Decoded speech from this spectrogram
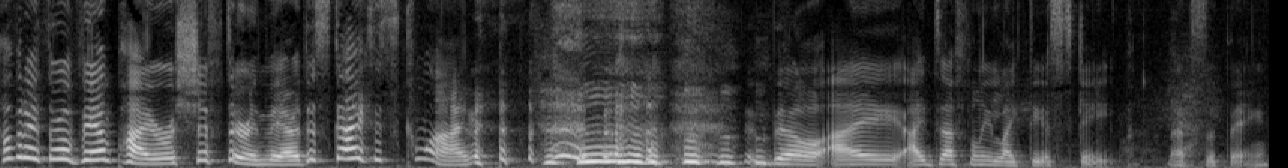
I throw a vampire or a shifter in there? This guy just come on. no, I I definitely like the escape. That's the thing.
